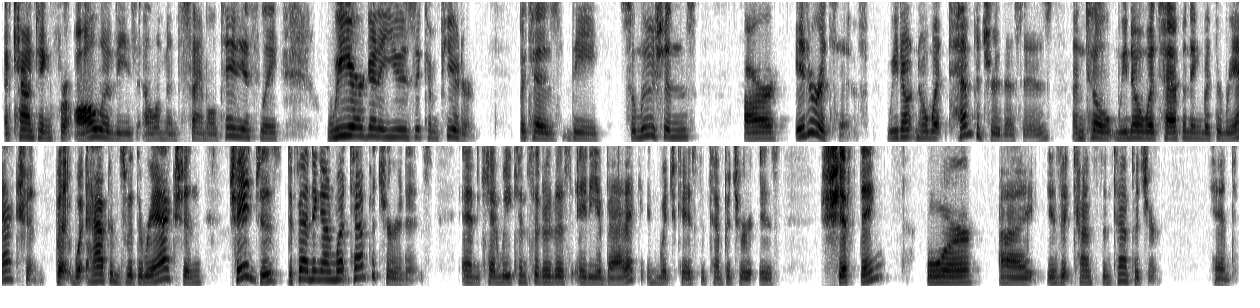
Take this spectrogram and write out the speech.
accounting for all of these elements simultaneously, we are going to use a computer because the solutions are iterative. We don't know what temperature this is until we know what's happening with the reaction. But what happens with the reaction changes depending on what temperature it is. And can we consider this adiabatic, in which case the temperature is shifting, or uh, is it constant temperature? Hint,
